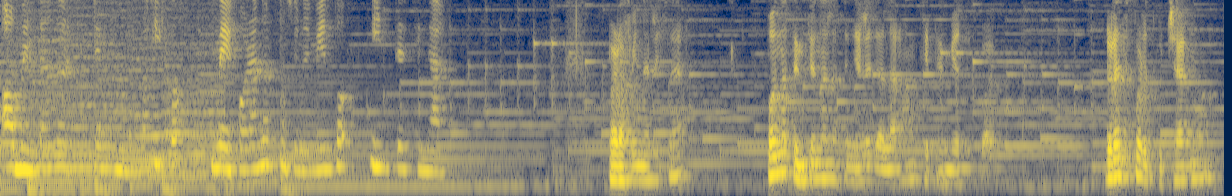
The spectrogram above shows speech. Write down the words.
aumentando el sistema inmunológico, mejorando el funcionamiento intestinal. Para finalizar, pon atención a las señales de alarma que te envía tu cuerpo. Gracias por escucharnos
